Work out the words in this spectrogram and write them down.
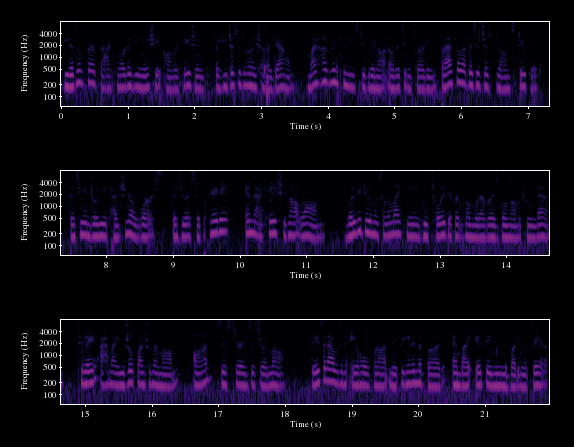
He doesn't flirt back nor does he initiate conversations, but he just doesn't really shut her down. My husband can be stupid and not noticing flirting, but I feel that this is just beyond stupid. Does he enjoy the attention or worse? Does he reciprocate it? In that case, she's not wrong. What is he doing with someone like me who's totally different from whatever is going on between them? Today, I had my usual brunch with my mom, aunt, sister, and sister in law. They said I was an a hole for not nipping it in the bud, and by it, they mean the budding affair.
